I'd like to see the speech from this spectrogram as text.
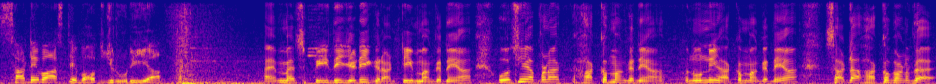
ਸਾਡੇ ਵਾਸਤੇ ਬਹੁਤ ਜ਼ਰੂਰੀ ਆ। ਐਮਐਸਪੀ ਦੀ ਜਿਹੜੀ ਗਾਰੰਟੀ ਮੰਗਦੇ ਆ, ਉਹ ਅਸੀਂ ਆਪਣਾ ਹੱਕ ਮੰਗਦੇ ਆ, ਕਾਨੂੰਨੀ ਹੱਕ ਮੰਗਦੇ ਆ, ਸਾਡਾ ਹੱਕ ਬਣਦਾ ਹੈ।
